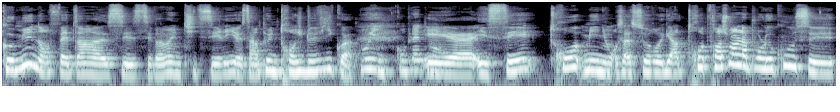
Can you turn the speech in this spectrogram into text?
communes, en fait. Hein. C'est, c'est vraiment une petite série, euh, c'est un peu une tranche de vie, quoi. oui, complètement. Et, euh, et c'est trop mignon. Ça se regarde trop. Franchement, là, pour le coup, c'est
